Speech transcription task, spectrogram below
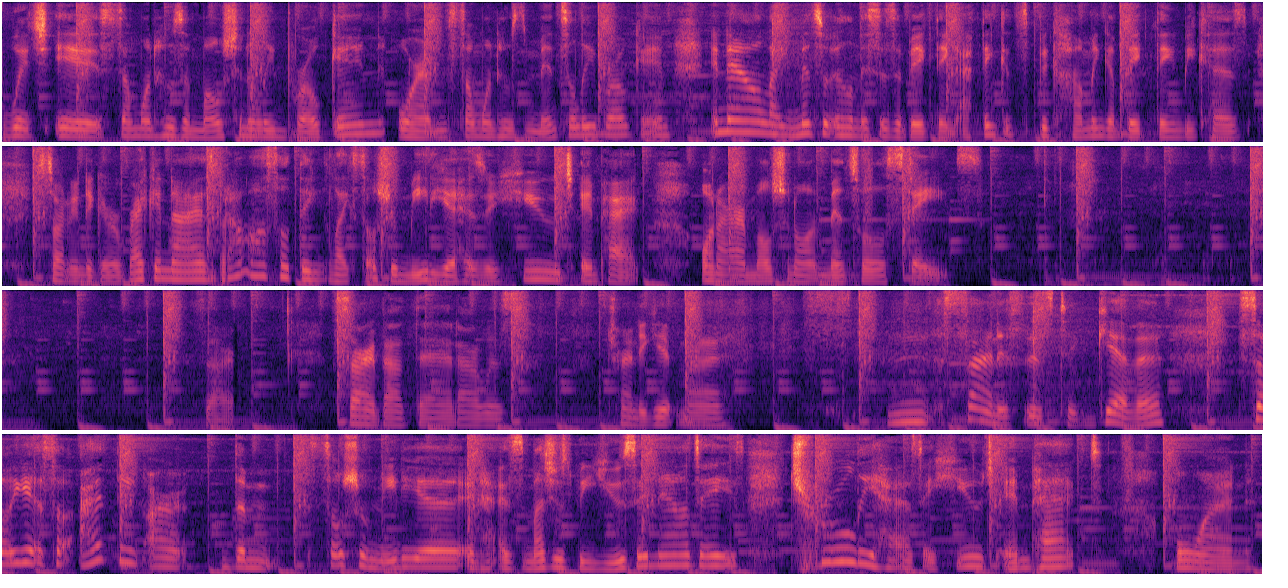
which is someone who's emotionally broken or someone who's mentally broken. And now, like, mental illness is a big thing. I think it's becoming a big thing because starting to get recognized. But I also think, like, social media has a huge impact on our emotional and mental states. Sorry. Sorry about that. I was trying to get my sinuses together. So yeah, so I think our the social media and as much as we use it nowadays truly has a huge impact on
